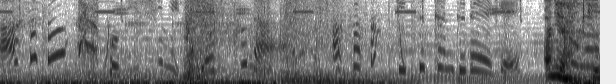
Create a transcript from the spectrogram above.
아하하, 보기 힘이 좋구나. 기특한 그대에게 아니야 내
